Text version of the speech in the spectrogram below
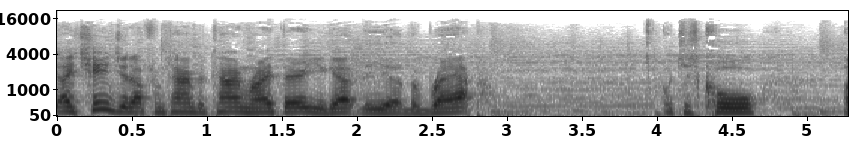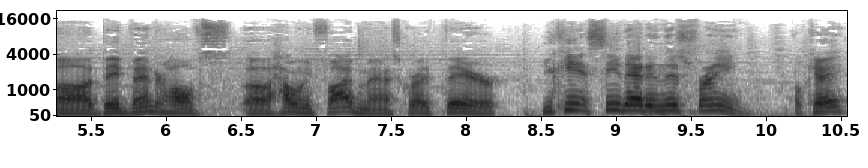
I change it up from time to time right there. You got the, uh, the wrap, which is cool. Uh, Dave Vanderhoff's uh, Halloween 5 mask right there. You can't see that in this frame, okay?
